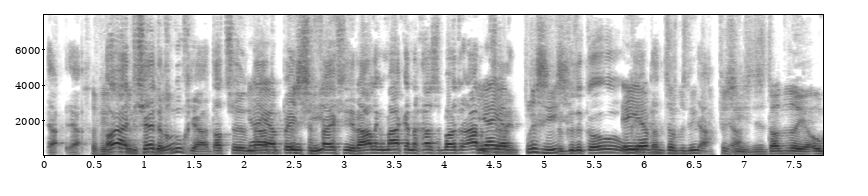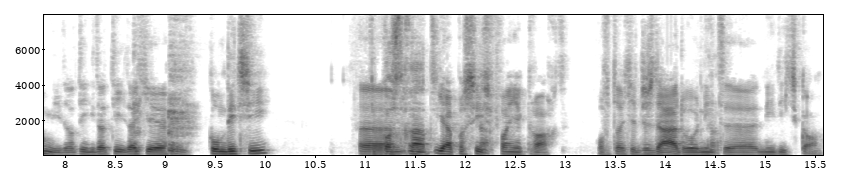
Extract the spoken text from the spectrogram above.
Ja, ja. Oh ja, die zeiden genoeg, ja. Dat ze na ja, opeens 15 herhalingen maken en dan gaan ze buiten adem ja, zijn. Ja, precies. Dan ik, oh, okay, ja, dat, dat bedoel ik, precies. Dus dat wil je ook niet. Dat, die, dat, die, dat je conditie... Uh, gaat. Ja, precies, van je kracht. Of dat je dus daardoor niet, ja. uh, niet iets kan.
